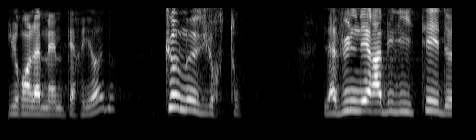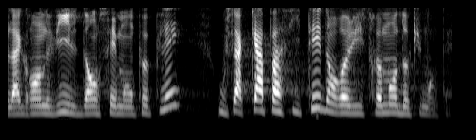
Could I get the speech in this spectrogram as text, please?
durant la même période, que mesure-t-on? La vulnérabilité de la grande ville densément peuplée ou sa capacité d'enregistrement documentaire?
